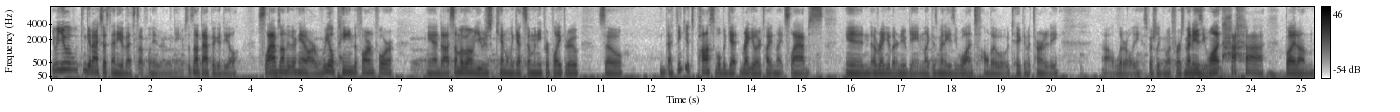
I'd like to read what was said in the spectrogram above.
You, you can get access to any of that stuff later in the game, so it's not that big a deal. Slabs, on the other hand, are a real pain to farm for. And uh, some of them, you just can only get so many per playthrough. So I think it's possible to get regular Titanite slabs in a regular new game, like as many as you want, although it would take an eternity. Uh, literally, especially if you want for as many as you want. But um,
